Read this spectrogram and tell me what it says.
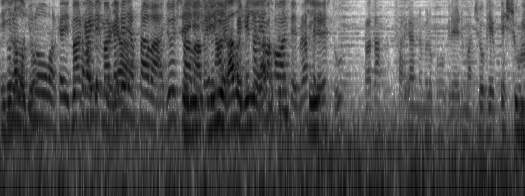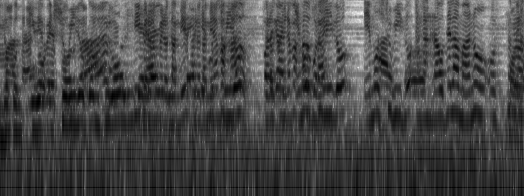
he llegado yo. No, Marcaide, Marcaide ya estaba, yo estaba. Sí, yo he llegado, yo he llegado. bajado antes, Braster, eres tú. Rata. Fargan, no me lo puedo creer, macho, que he subido contigo, he subido contigo literal. Sí, pero, pero también, pero también ha bajado. Fargan, hemos por ahí. Subido, hemos ah, subido agarrados de la mano. Hostia,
